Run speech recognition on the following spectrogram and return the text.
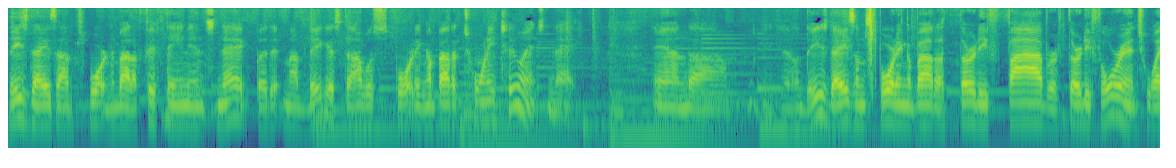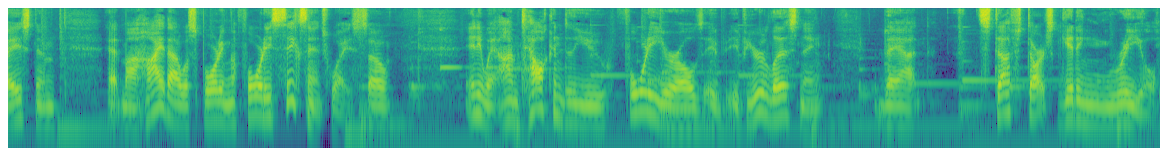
these days I'm sporting about a 15 inch neck, but at my biggest I was sporting about a 22 inch neck. And um, you know, these days I'm sporting about a 35 or 34 inch waist, and at my height I was sporting a 46 inch waist. So, anyway, I'm talking to you 40 year olds, if, if you're listening, that stuff starts getting real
